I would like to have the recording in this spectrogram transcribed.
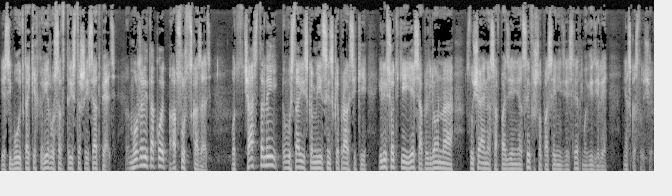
если будет таких вирусов 365. Можно ли такой абсурд сказать? Вот часто ли в исторической медицинской практике или все-таки есть определенное случайное совпадение цифр, что последние 10 лет мы видели несколько случаев?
